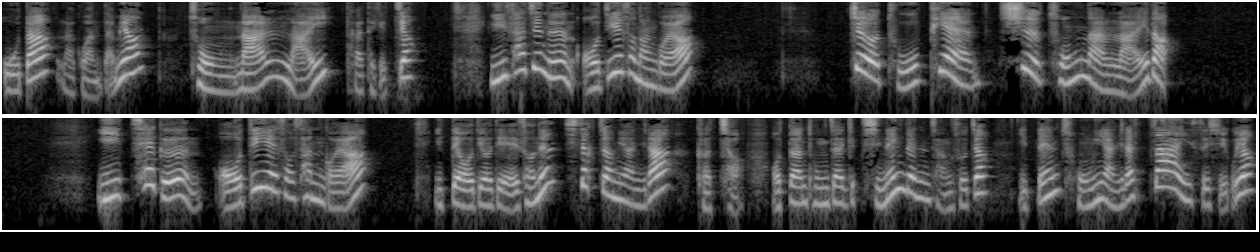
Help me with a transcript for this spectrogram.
오다 라고 한다면 종날 라이가 되겠죠? 이 사진은 어디에서 난 거야? 这图片是从哪来的? 이 책은 어디에서 산 거야? 이때 어디 어디에서는 시작점이 아니라 그렇죠. 어떠한 동작이 진행되는 장소죠. 이땐 종이 아니라 짜이 쓰시고요.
